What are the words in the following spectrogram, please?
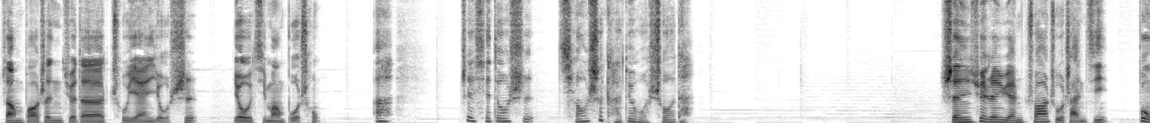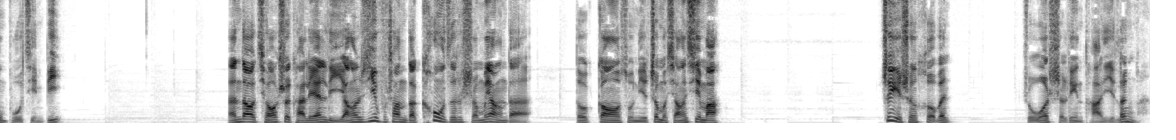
张宝珍觉得出言有失，又急忙补充：“啊，这些都是乔世凯对我说的。”审讯人员抓住战机，步步紧逼。难道乔世凯连李阳衣服上的扣子是什么样的都告诉你这么详细吗？这一声喝问，着实令他一愣啊！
